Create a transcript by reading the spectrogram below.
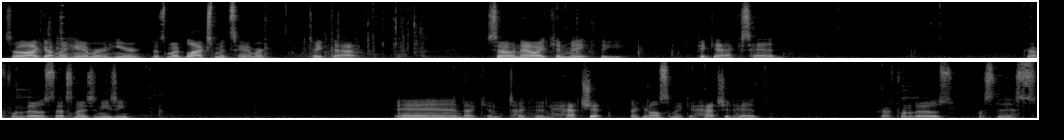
So I got my hammer in here. That's my blacksmith's hammer. Take that. So now I can make the pickaxe head. Craft one of those. That's nice and easy. And I can type in hatchet. I can also make a hatchet head. Craft one of those. What's this?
